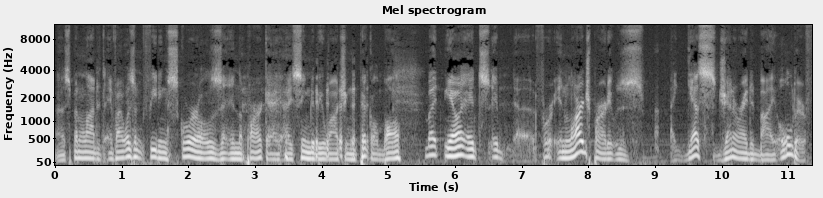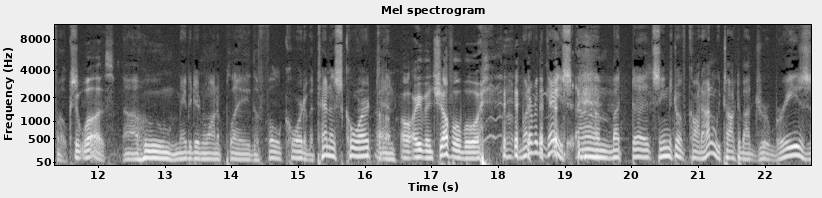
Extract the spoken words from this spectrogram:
Uh, spent a lot of. If I wasn't feeding squirrels in the park, I, I seemed to be watching pickleball. But you know, it's it, uh, for in large part, it was. I guess, generated by older folks. It was. Uh, who maybe didn't want to play the full court of a tennis court uh, and or even shuffleboard. whatever the case. Um, but uh, it seems to have caught on. We talked about Drew Brees.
